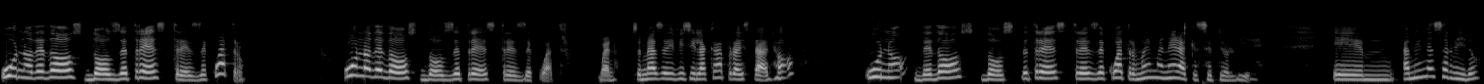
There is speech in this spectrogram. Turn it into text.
Uno de dos, dos de tres, tres de cuatro. Uno de dos, dos de tres, tres de cuatro. Bueno, se me hace difícil acá, pero ahí está, ¿no? Uno de dos, dos de tres, tres de cuatro. No hay manera que se te olvide. Em, a mí me ha servido,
